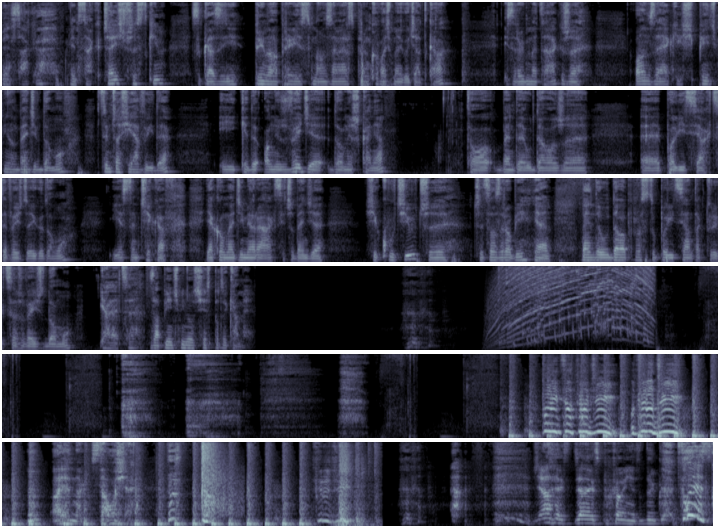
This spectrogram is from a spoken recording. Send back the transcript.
Więc tak, więc tak. Cześć wszystkim. Z okazji Prima Aprilis mam zamiar sprankować mojego dziadka. I zrobimy tak, że on za jakieś 5 minut będzie w domu. W tym czasie ja wyjdę. I kiedy on już wyjdzie do mieszkania, to będę udawał, że e, policja chce wejść do jego domu. I jestem ciekaw, jaką będzie miał reakcję. Czy będzie się kłócił, czy, czy co zrobi? Nie wiem. Będę udawał po prostu policjanta, który chce wejść do domu. Ja lecę. Za 5 minut się spotykamy. Policja, otwiera drzwi! Otwiera drzwi! A jednak stało się. Otwiera drzwi! Dziadek, dziadek, spokojnie, to tylko... Co jest,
